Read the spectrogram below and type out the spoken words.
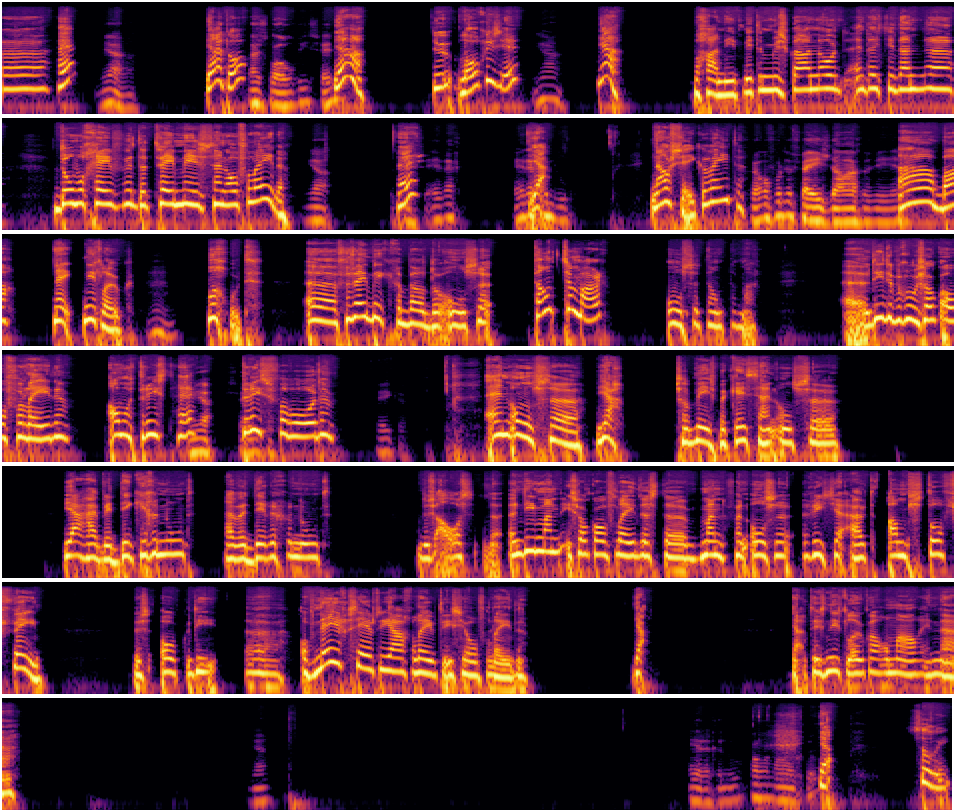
hè? Ja, Ja, toch? dat is logisch, hè? Ja. Tu- Logisch, hè? Ja. Ja. We gaan niet met de muzikale noot en dat je dan eh door moet geven dat twee mensen zijn overleden. Ja. Hè? Dat is erg, erg Ja. genoeg. Nou, zeker weten. Wel voor de feestdagen weer. Ah, bah. Nee, niet leuk. Hmm. Maar goed. Eh van de week ben ik gebeld door onze tante Mar. Onze tante Mar. Eh, die de broer is ook overleden. Allemaal triest, hè? Ja, triest voor woorden. zeker. En ons, eh, ja, zo het meest bekend zijn, ons... eh, ja, hij werd Dikkie genoemd. Hij werd Dirk genoemd. Dus alles. En die man is ook overleden. Dat is de man van onze Rietje uit Amstelveen. Dus ook die uh, op 79 jaar geleefd is hij overleden. Ja. Ja, het is niet leuk allemaal. En, uh, ja. Erg genoeg allemaal. Toch? Ja. Sorry.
